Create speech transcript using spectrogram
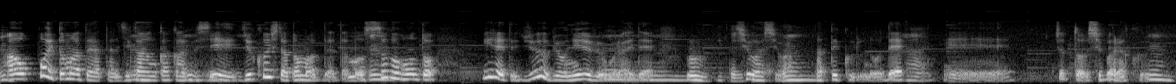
い青っぽいトマトやったら時間かかるし、うん熟したトマトやったらもうすぐほんと入れて10秒20秒ぐらいで、うんシュワシュワなってくるので、はい。えーちょっとしばらくうん。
